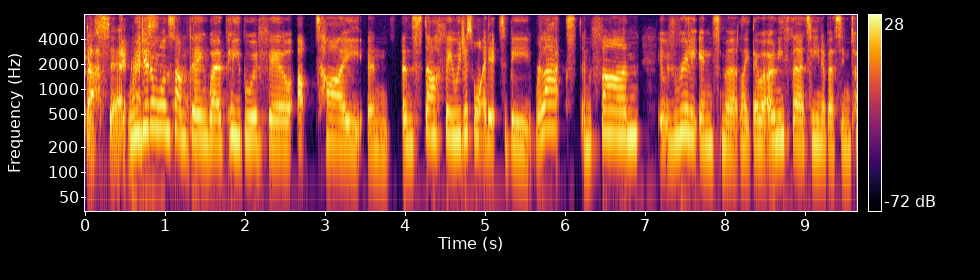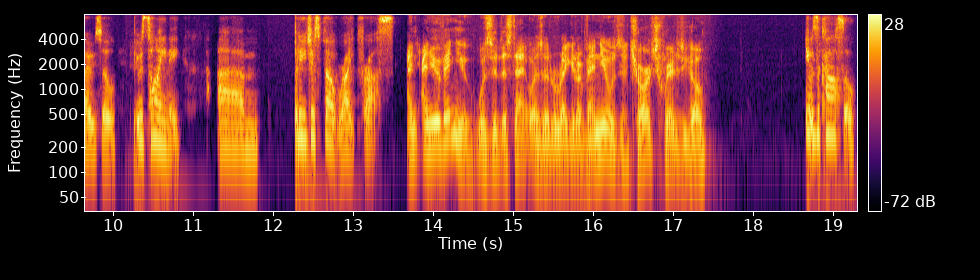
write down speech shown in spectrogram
that's it. We didn't want something where people would feel uptight and and stuffy. We just wanted it to be relaxed and fun. It was really intimate. Like there were only thirteen of us in total. It was tiny, um, but it just felt right for us. And and your venue was it a sta- was it a regular venue? Was it a church? Where did you go? It was a castle.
